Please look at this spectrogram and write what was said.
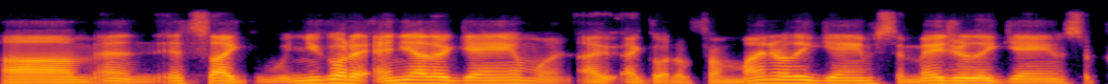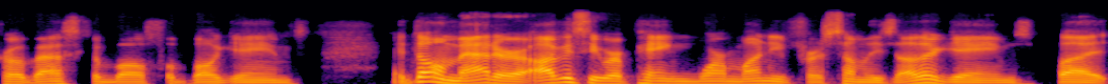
Um, and it's like when you go to any other game, when I, I go to from minor league games to major league games to pro basketball, football games, it don't matter. Obviously, we're paying more money for some of these other games, but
